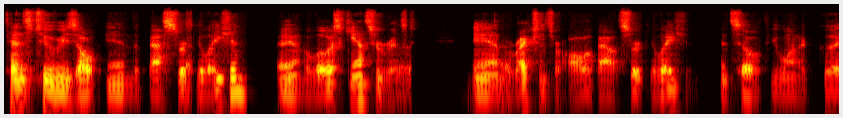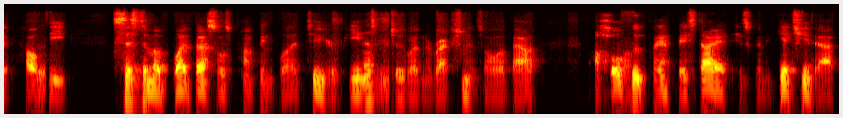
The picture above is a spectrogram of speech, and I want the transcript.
tends to result in the best circulation and the lowest cancer risk. And erections are all about circulation. And so, if you want a good, healthy system of blood vessels pumping blood to your penis, which is what an erection is all about, a whole food plant based diet is going to get you that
